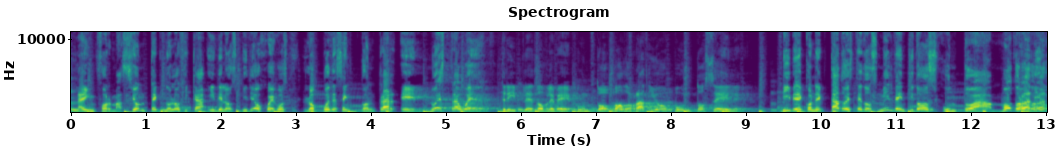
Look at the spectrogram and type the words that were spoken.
La información tecnológica y de los videojuegos lo puedes encontrar en nuestra web. www.modoradio.cl Vive conectado este 2022 junto a Modo Radio.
